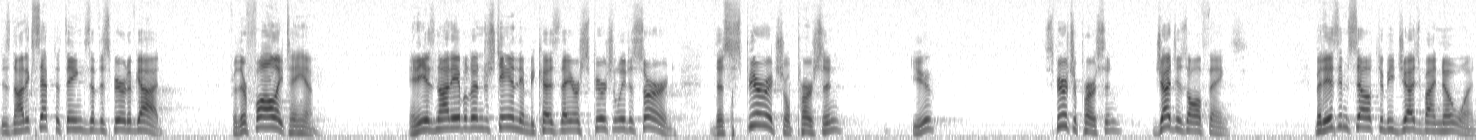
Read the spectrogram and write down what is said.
does not accept the things of the Spirit of God, for they're folly to him. And he is not able to understand them because they are spiritually discerned. The spiritual person, you, spiritual person, judges all things, but is himself to be judged by no one.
